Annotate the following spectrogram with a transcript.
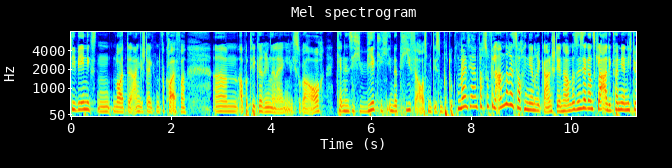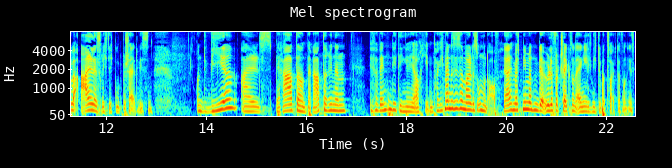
die wenigsten Leute, Angestellten, Verkäufer, ähm, Apothekerinnen eigentlich sogar auch, kennen sich wirklich in der Tiefe aus mit diesen Produkten, weil sie einfach so viel anderes auch in ihren Regalen stehen haben. Das ist ja ganz klar. Die können ja nicht über alles richtig gut Bescheid wissen. Und wir als Berater und Beraterinnen, wir verwenden die Dinge ja auch jeden Tag. Ich meine, das ist einmal das Um und Auf. Ja, ich möchte niemanden, der Öle vercheckt und eigentlich nicht überzeugt davon ist.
